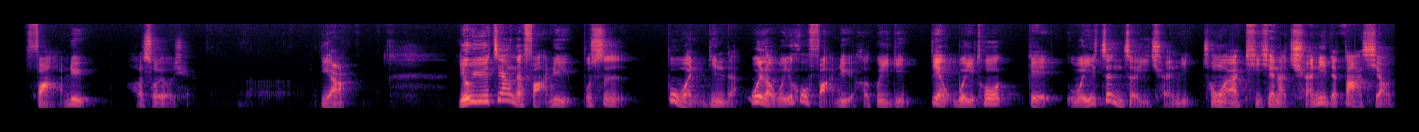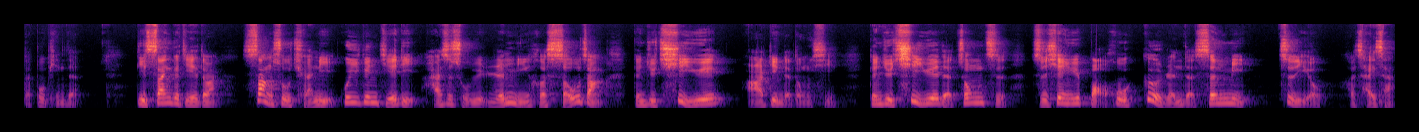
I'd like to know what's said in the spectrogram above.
法律和所有权。第二，由于这样的法律不是不稳定的，为了维护法律和规定，便委托给为政者以权利，从而体现了权力的大小的不平等。第三个阶段。上述权利归根结底还是属于人民和首长根据契约而定的东西。根据契约的宗旨，只限于保护个人的生命、自由和财产。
